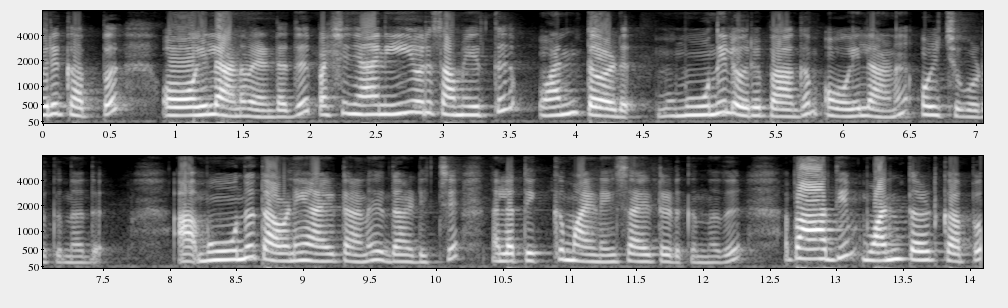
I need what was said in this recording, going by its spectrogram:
ഒരു കപ്പ് ഓയിലാണ് വേണ്ടത്. പക്ഷെ ഞാൻ ഈ ഒരു സമയത്ത് വൺ തേർഡ് മൂന്നിൽ ഒരു ഭാഗം ഓയിലാണ് ഒഴിച്ചു കൊടുക്കുന്നത്. മൂന്ന് തവണയായിട്ടാണ് ഇത് അടിച്ച് നല്ല തിക്ക് മയണൈസ് ആയിട്ട് എടുക്കുന്നത്. അപ്പോൾ ആദ്യം വൺ തേർഡ് കപ്പ്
